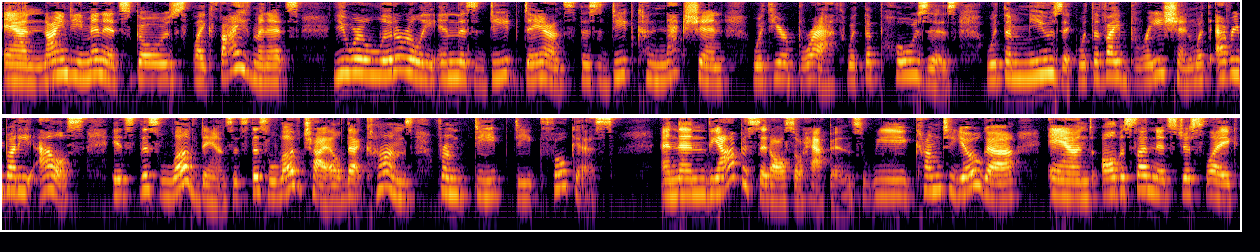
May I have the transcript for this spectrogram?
and 90 minutes goes like five minutes, you were literally in this deep dance, this deep connection with your breath, with the poses, with the music, with the vibration, with everybody else. It's this love dance, it's this love child that comes from deep, deep focus. And then the opposite also happens. We come to yoga, and all of a sudden it's just like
